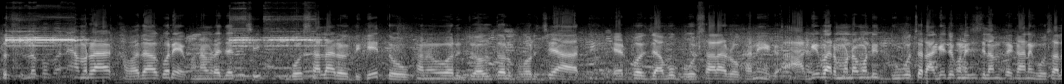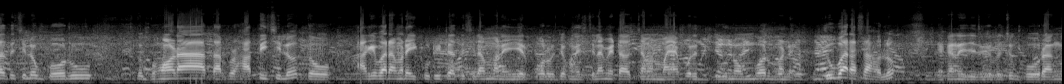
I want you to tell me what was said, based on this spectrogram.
তো আমরা খাওয়া দাওয়া করে এখন আমরা যাচ্ছি গোশালার ওদিকে। তো ওখানে ওর জল টল ভরছে আর এরপর যাব গোশালার ওখানে। আগেবার মোটামুটি দু বছর আগে যখন এসেছিলাম, সেখানে গোশালাতে ছিল গরু তো ঘোড়া, তারপর হাতি ছিল। তো আগেবার আমরা এই কুটিটাতে ছিলাম মানে এরপর যখন এসেছিলাম, এটা হচ্ছে আমার মায়াপুরের দু নম্বর মানে দুবার আসা হলো। এখানে যে দেখতে পাচ্ছ গৌরাঙ্গ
